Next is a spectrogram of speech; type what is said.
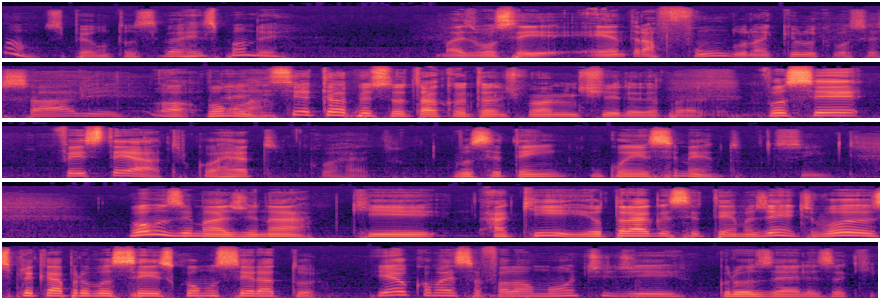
Não, se perguntou, você vai responder. Mas você entra a fundo naquilo que você sabe. Ó, vamos É, lá. E se aquela pessoa tá contando tipo uma mentira da parada? Você fez teatro, correto? Correto. Você tem um conhecimento. Sim. Vamos imaginar que aqui eu trago esse tema. Gente, vou explicar para vocês como ser ator. E aí eu começo a falar um monte de groselhas aqui.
